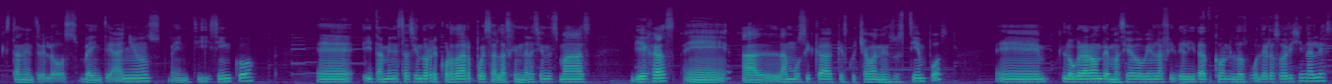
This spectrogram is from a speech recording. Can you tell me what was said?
que están entre los 20 años, 25, eh, y también está haciendo recordar pues a las generaciones más viejas eh, a la música que escuchaban en sus tiempos. Eh, lograron demasiado bien la fidelidad con los boleros originales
